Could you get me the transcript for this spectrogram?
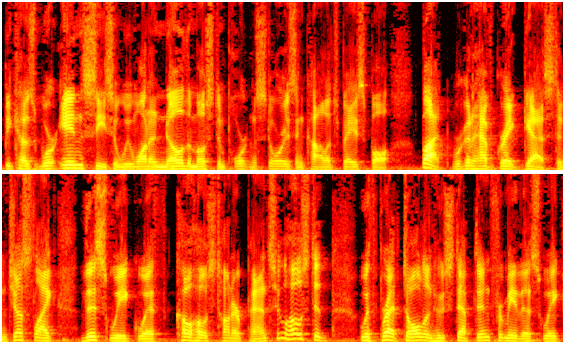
because we're in season. We want to know the most important stories in college baseball. But we're going to have great guests. And just like this week with co host Hunter Pence, who hosted with Brett Dolan, who stepped in for me this week,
